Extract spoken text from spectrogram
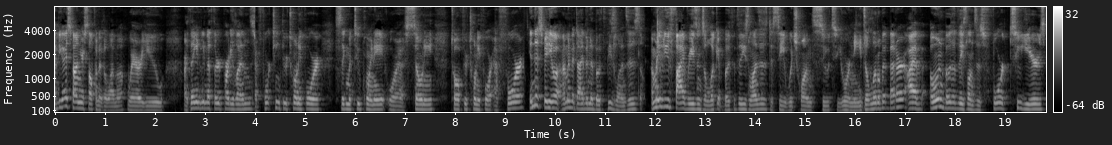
Have you guys found yourself in a dilemma where you are thinking of getting a third-party lens, a 14 through 24 Sigma 2.8 or a Sony 12 through 24 f4? In this video, I'm gonna dive into both of these lenses. I'm gonna give you five reasons to look at both of these lenses to see which one suits your needs a little bit better. I've owned both of these lenses for two years.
